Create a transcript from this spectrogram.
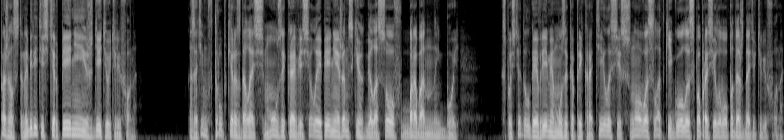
Пожалуйста, наберитесь терпения и ждите у телефона». Затем в трубке раздалась музыка, веселое пение женских голосов, барабанный бой. Спустя долгое время музыка прекратилась, и снова сладкий голос попросил его подождать у телефона.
